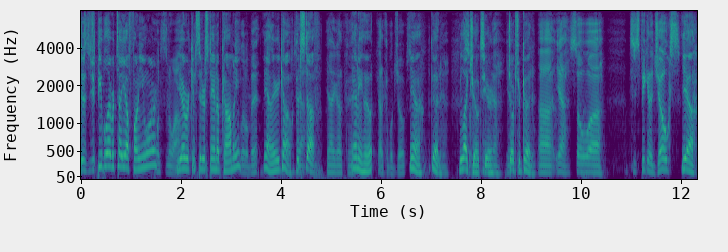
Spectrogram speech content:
Do, do people ever tell you how funny you are? Once in a while. You ever consider stand up comedy? A little bit. Yeah, there you go. Good Yeah. stuff. Yeah, I got. A, Anywho. got a couple jokes. Yeah, good. We like So- jokes here. yeah, yeah. Jokes are good. Uh, yeah. So, uh, so speaking of jokes, Yeah.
